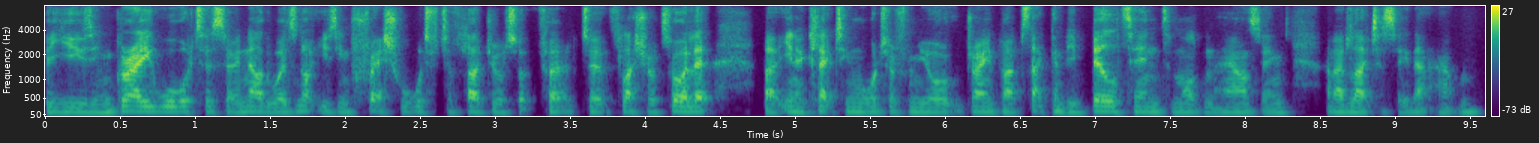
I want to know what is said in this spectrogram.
be using grey water. So in other words, not using fresh water to flood your to flush your toilet, but you know collecting water from your drain pipes. That can be built into modern housing, and I'd like to see that happen.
